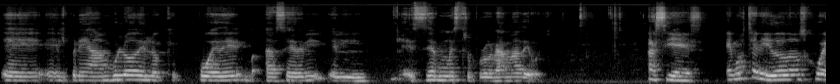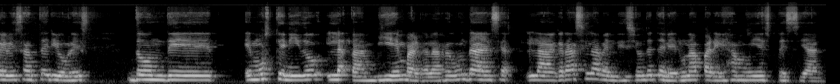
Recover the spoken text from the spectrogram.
eh, el preámbulo de lo que puede hacer el, ser nuestro programa de hoy. Así es. Hemos tenido dos jueves anteriores donde hemos tenido la, también, valga la redundancia, la gracia y la bendición de tener una pareja muy especial.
